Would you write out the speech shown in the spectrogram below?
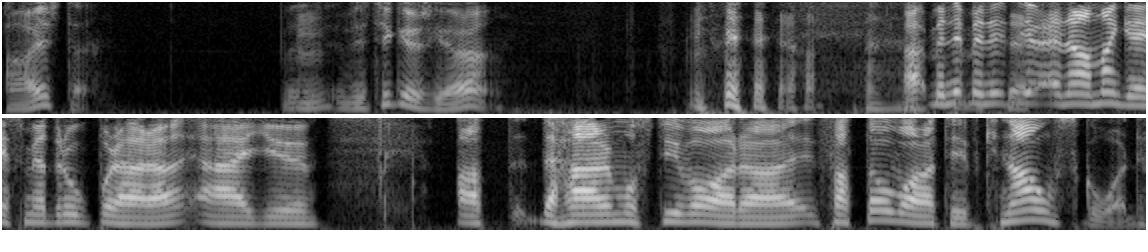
Ja, just det. Mm. Det tycker du ska göra. ja. Men, men en annan grej som jag drog på det här är ju att det här måste ju vara, fatta att vara typ Knausgård.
